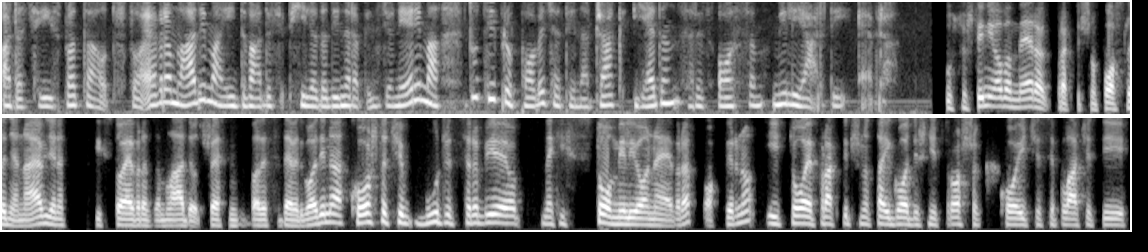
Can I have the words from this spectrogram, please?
a da će isplata od 100 evra mladima i 20.000 dinara penzionerima tu cifru povećati na čak 1,8 milijardi evra. U suštini ova mera, praktično poslednja najavljena, tih 100 evra za mlade od 16 do 29 godina, košta će budžet Srbije nekih 100 miliona evra okvirno i to je praktično taj godišnji trošak koji će se plaćati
